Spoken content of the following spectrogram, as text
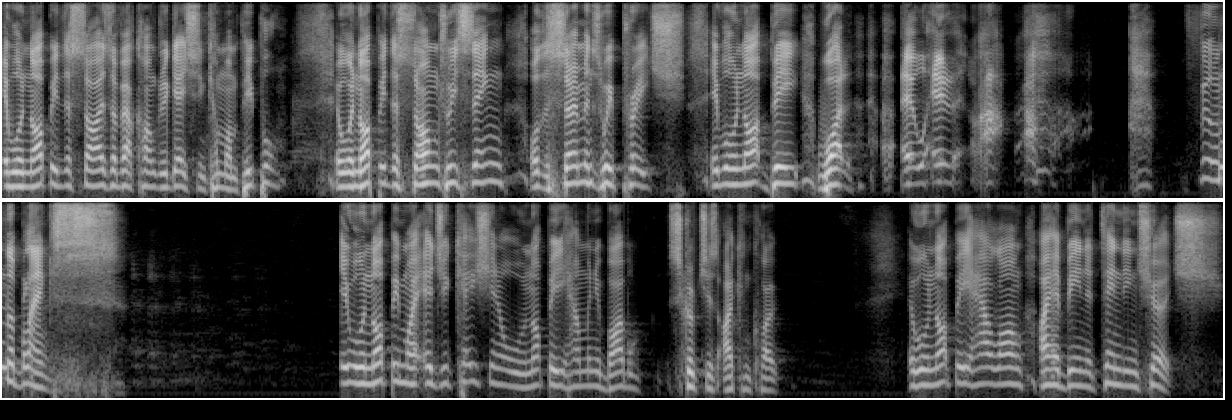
It will not be the size of our congregation. Come on, people. It will not be the songs we sing or the sermons we preach. It will not be what. It, it, uh, uh, uh, fill in the blanks. It will not be my education. It will not be how many Bible scriptures I can quote. It will not be how long I have been attending church.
